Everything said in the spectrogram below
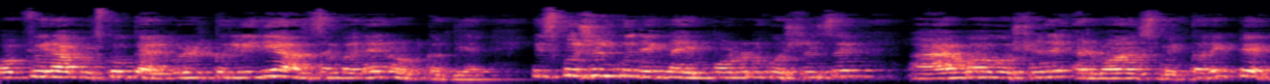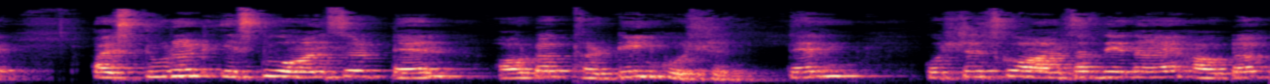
और फिर आप उसको कैलकुलेट कर लीजिए आंसर मैंने नोट कर दिया. इस क्वेश्चन को देखना इंपॉर्टेंट क्वेश्चन है. आया हुआ क्वेश्चन है एडवांस में करेक्ट है? A student is to answer ten out of thirteen question ten question को आंसर देना है आउट ऑफ़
